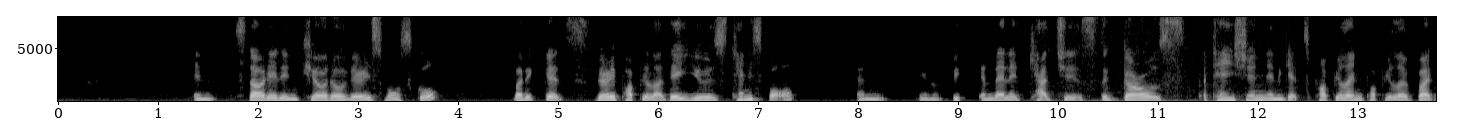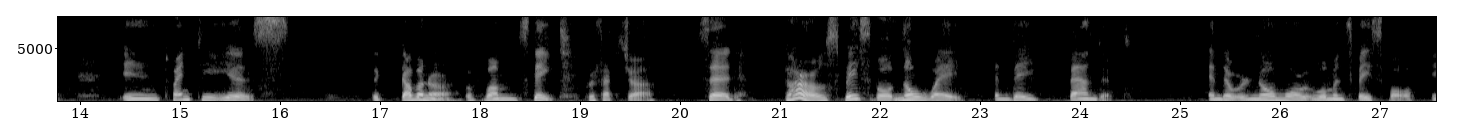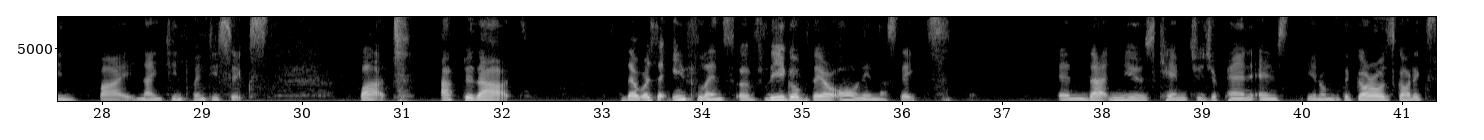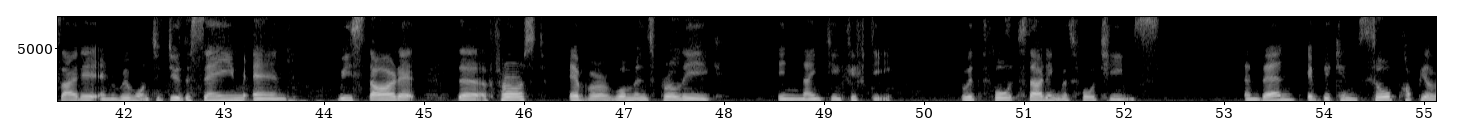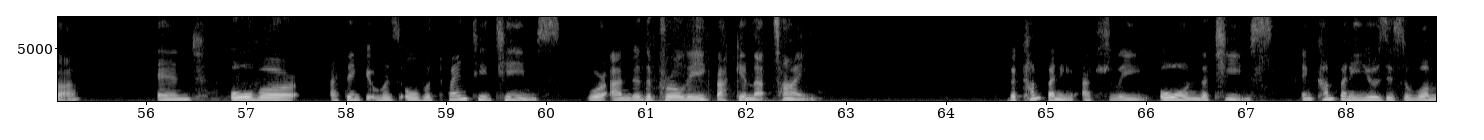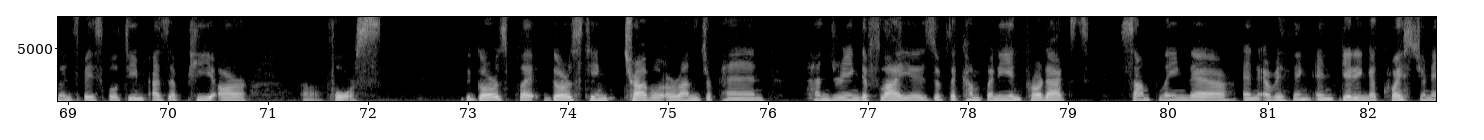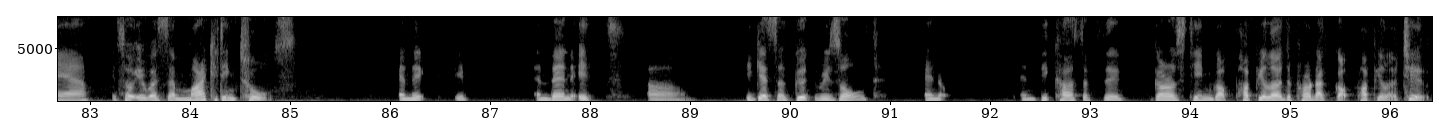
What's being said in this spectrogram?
And started in Kyoto, very small school, but it gets very popular. They use tennis ball, and you know, and then it catches the girls' attention and gets popular and popular. But in 20 years, the governor of one state prefecture said, girls baseball, no way. And they banned it. And there were no more women's baseball in by 1926. But after that, there was the influence of league of their own in the states and that news came to japan and you know the girls got excited and we want to do the same and we started the first ever women's pro league in 1950 with four, starting with four teams and then it became so popular and over i think it was over 20 teams were under the pro league back in that time the company actually owned the teams and company uses the women's baseball team as a PR uh, force. The girls play, girls team travel around Japan, handling the flyers of the company and products, sampling there and everything, and getting a questionnaire. So it was a marketing tools, and it, it and then it uh, it gets a good result, and and because of the girls team got popular, the product got popular too.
